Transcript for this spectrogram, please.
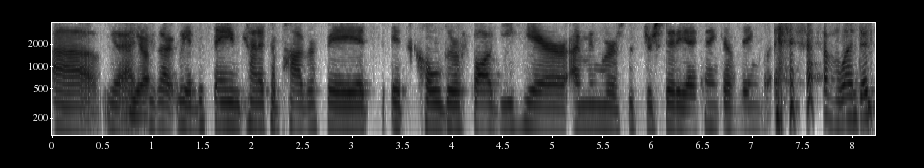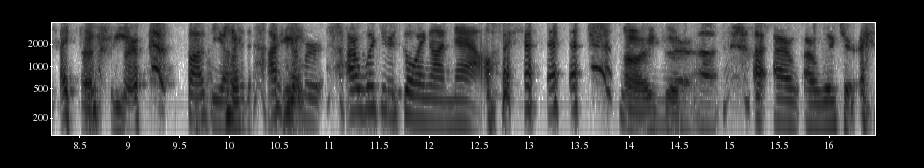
uh, yeah, Yeah. our- we have the same kind of topography. It's it's colder, foggy here. I mean, we're a sister city, I think, of England, of London. I think foggy all the Our summer, our winter is going on now. Oh, it? Our, uh, our, our winter.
